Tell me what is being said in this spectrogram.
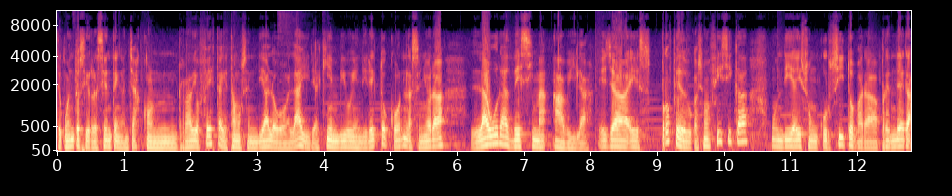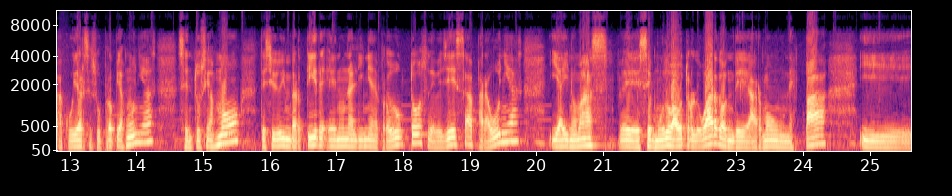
Te cuento si recién te enganchás con Radio Festa, que estamos en diálogo al aire, aquí en vivo y en directo, con la señora Laura Décima Ávila. Ella es profe de educación física, un día hizo un cursito para aprender a cuidarse sus propias uñas, se entusiasmó, decidió invertir en una línea de productos de belleza para uñas y ahí nomás eh, se mudó a otro lugar donde armó un spa y,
